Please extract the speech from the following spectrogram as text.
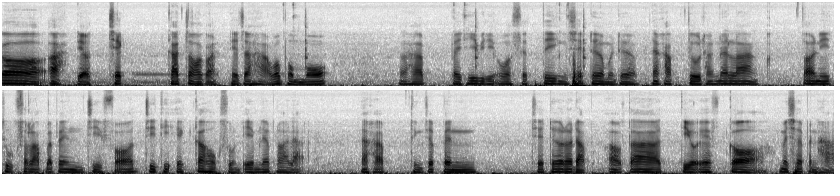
ก็ อะ เดี๋ยวเช็คการ์ดจอก่อน เดี๋ยวจะหาว่าผมโม้นะครับ ไปที่วิดีโอเซตติ้งเชดเดอร์เหมือนเดิมนะครับ ดูทางด้านล่าง ตอนนี้ถูกสลับไปเป็น GeForce GTX 960M เรียบร้อยแล้วนะครับ ถึงจะเป็น เชดเดอร์ระดับ Ultra DOF ก็ไม่ใช่ปัญหา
